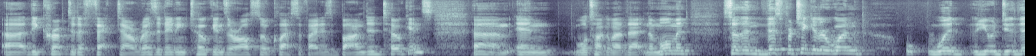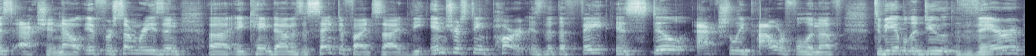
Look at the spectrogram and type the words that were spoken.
uh, the corrupted effect. Now, resonating tokens are also classified as bonded tokens, um, and we'll talk about that in a moment. So then this particular one would you would do this action. Now, if for some reason uh, it came down as a sanctified side, the interesting part is that the fate is still actually powerful enough to be able to do their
